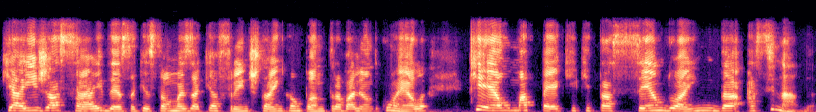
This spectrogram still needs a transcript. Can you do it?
que aí já sai dessa questão, mas aqui à frente está encampando, trabalhando com ela, que é uma PEC que está sendo ainda assinada.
